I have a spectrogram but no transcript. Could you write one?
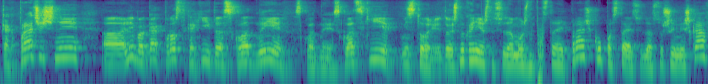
как прачечные, а, либо как просто какие-то складные, складные, складские истории. То есть, ну, конечно, сюда можно поставить прачку, поставить сюда сушильный шкаф,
